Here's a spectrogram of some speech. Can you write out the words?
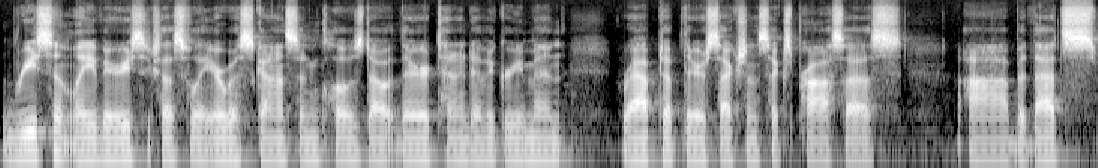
recently, very successfully, Air Wisconsin closed out their tentative agreement, wrapped up their Section 6 process. Uh, but that's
